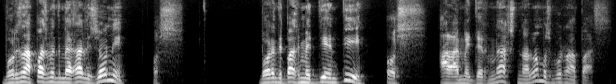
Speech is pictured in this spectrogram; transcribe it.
Μπορείς να πας με τη μεγάλη ζώνη, Όχι. Μπορείς να την πας με DNT, Όχι. Αλλά με International όμως μπορεί να πας.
